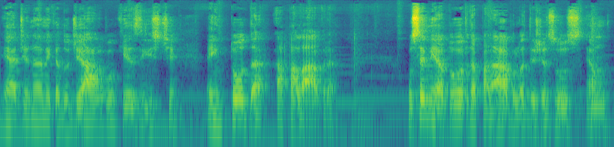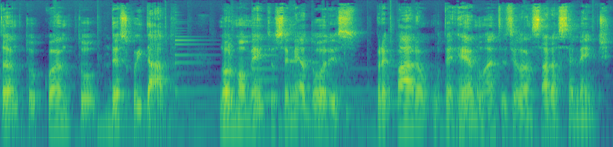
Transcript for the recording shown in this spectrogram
é a dinâmica do diálogo que existe em toda a palavra. O semeador da parábola de Jesus é um tanto quanto descuidado. Normalmente, os semeadores preparam o terreno antes de lançar a semente.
